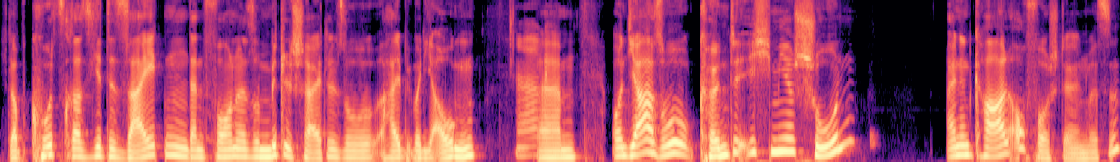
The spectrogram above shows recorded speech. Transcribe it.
Ich glaube, kurz rasierte Seiten, dann vorne so Mittelscheitel, so halb über die Augen. Ah, okay. ähm, und ja, so könnte ich mir schon einen Karl auch vorstellen, weißt du?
